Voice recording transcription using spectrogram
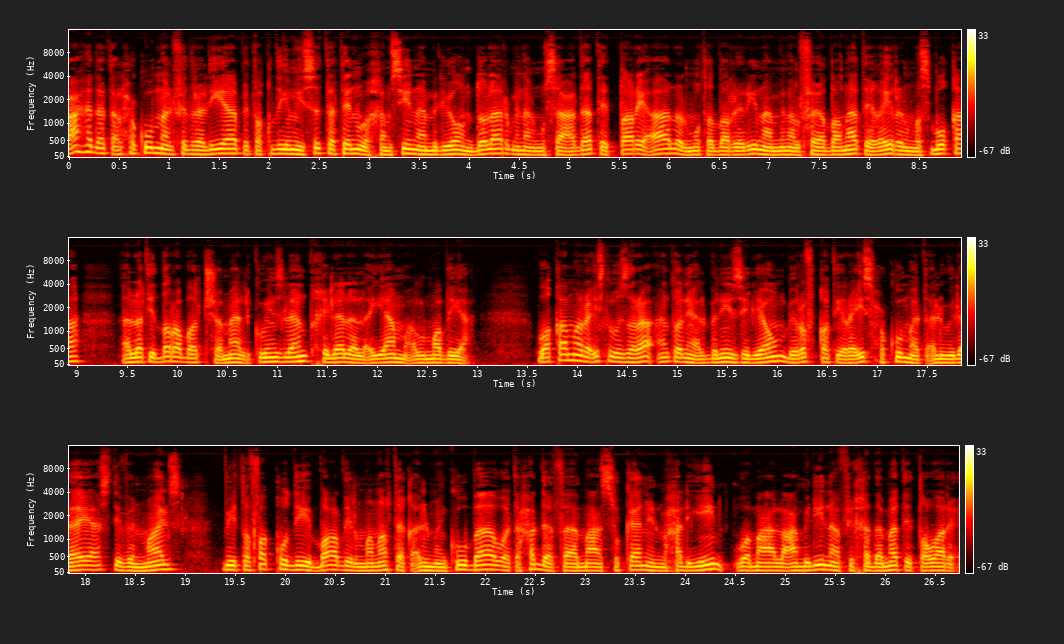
تعهدت الحكومة الفيدرالية بتقديم 56 مليون دولار من المساعدات الطارئة للمتضررين من الفيضانات غير المسبوقة التي ضربت شمال كوينزلاند خلال الأيام الماضية. وقام رئيس الوزراء أنتوني ألبانيزي اليوم برفقة رئيس حكومة الولاية ستيفن مايلز بتفقد بعض المناطق المنكوبة وتحدث مع السكان المحليين ومع العاملين في خدمات الطوارئ.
